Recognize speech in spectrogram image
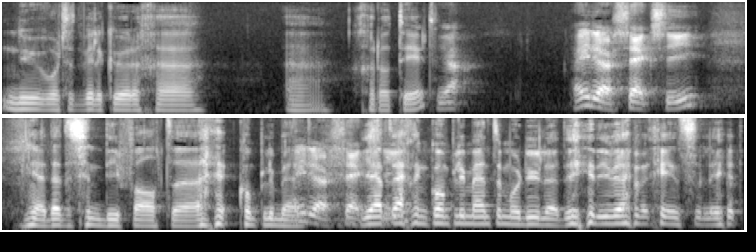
Nu wordt het willekeurig geroteerd. Ja. Hey daar, sexy. Ja, dat is een default uh, compliment. Hey daar, sexy. Je hebt echt een complimentenmodule die, die we hebben geïnstalleerd.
